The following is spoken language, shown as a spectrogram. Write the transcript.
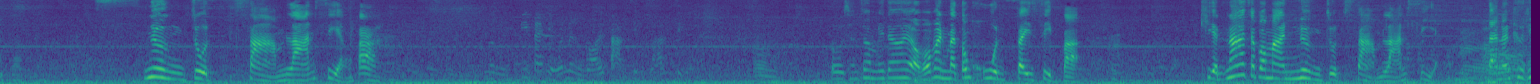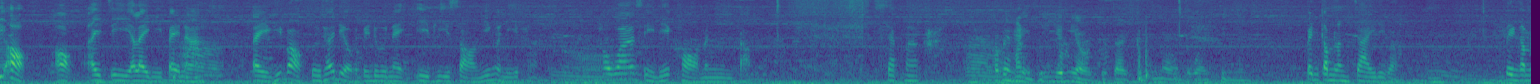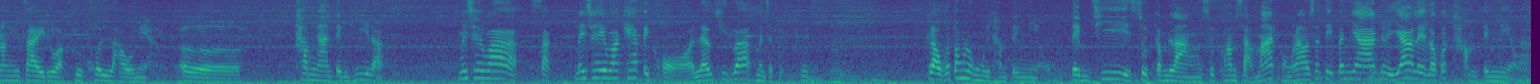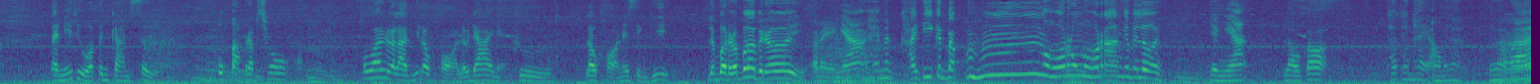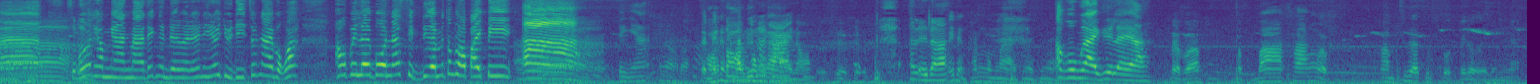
หนึ่งจุดสามล้านเสียงป่ะ หนึ่งพี่แปลเห็นว่าหนึ่งร้อยสามสิบล้านเสียงเออเออฉันจำไม่ได้อะว่ามันมันต้องคูณไปสิบอะเขียนน่าจะประมาณ 1.3 ล้านเสียง แต่นั้นคือที่ออก ออกไอจีอะไรอย่างนี้ไปนะ อ่า แต่อย่างที่บอกคือถ้าเดี๋ยวไปดูใน EP 2 ยิ่งกว่านี้ค่ะ เพราะว่าสิ่งที่ขอมันแบบแซ่บมากค่ะอ่าก็เป็นสิ่งที่ยึดเหนี่ยวจิตใจของพี่แมนด้วยสิ่งหนึ่งเป็นกำลังใจดีกว่าอืมเป็นกำลังใจดีกว่าคือคนเราเนี่ย เออทำงานเต็มที่ละไม่ใช่ว่าสักไม่ใช่ว่าแค่ไปขอแล้วคิดว่ามันจะเกิดขึ้น อืม เราก็ต้องลงมือทำเต็มเหนียว เต็มที่สุดกำลังสุดความสามารถของเราสติปัญญาเหนื่อยยากเลยเราก็ทำเต็มเหนียว แต่นี่ถือว่าเป็นการเสริมปุบปับรับโชคอืมเพราะว่าเวลาที่เราขอแล้วได้เนี่ยคือเราขอในสิ่งที่ระเบิดระเบ้อไปเลยอะไรอย่างเงี้ยให้มันขายดีกันแบบอื้อหือมโหรงมโหรานกันไปเลย อย่างเงี้ยเราก็ถ้าท่านให้เอาไหมล่ะนึกออกปะสมมติว่าทำงานมาได้เงินเดือนมาได้นี้แล้วอยู่ดีเจ้านายบอกว่าเอาไปเลยโบนัสสิบเดือนไม่ต้องรอปลายปี อ่า อย่างเงี้ยนึกออกปะ แต่ไม่ถึงขั้นงมงายเนาะอะไรนะไม่ถึงขั้นงมงายใช่ไหมพี่แมนเอางมงายคืออะไรอะ แบบว่าแบบบ้าคลั่งแบบความเชื่อสุดๆไปเลยอย่างเงี้ย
